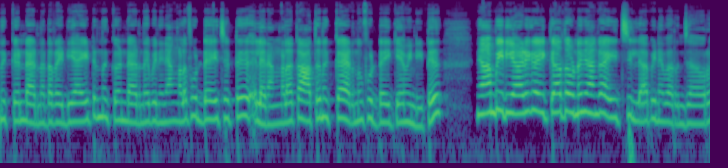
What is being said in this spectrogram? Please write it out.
നിൽക്കുന്നുണ്ടായിരുന്നു കേട്ടോ റെഡി ആയിട്ട് നിൽക്കുന്നുണ്ടായിരുന്നു പിന്നെ ഞങ്ങൾ ഫുഡ് കഴിച്ചിട്ട് അല്ല ഞങ്ങളെ കാത്ത് നിൽക്കായിരുന്നു ഫുഡ് കഴിക്കാൻ വേണ്ടിയിട്ട്. ഞാൻ ബിരിയാണി കഴിക്കാത്തതുകൊണ്ട് ഞാൻ കഴിച്ചില്ല. പിന്നെ വെറും ചോറ്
